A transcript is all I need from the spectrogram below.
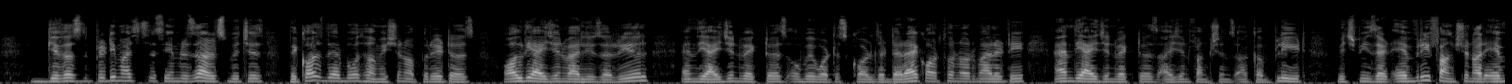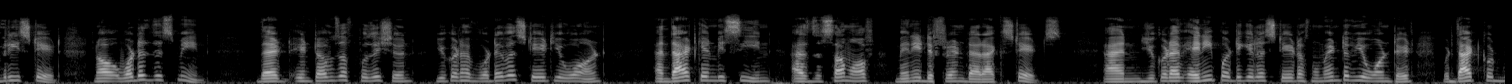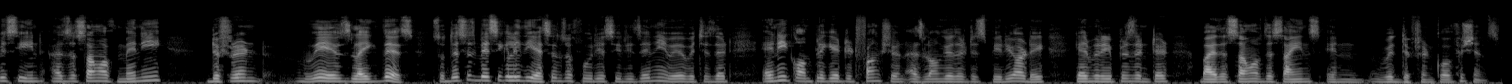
give us pretty much the same results which is because they're both Hermitian operators, all the eigenvalues are real and the eigenvectors obey what is called the Dirac orthonormality and the eigenvectors, eigenfunctions are complete which means that every function or every state. Now what does this mean? That in terms of position you could have whatever state you want and that can be seen as the sum of many different Dirac states and you could have any particular state of momentum you wanted but that could be seen as the sum of many different waves like this. So this is basically the essence of Fourier series anyway which is that any complicated function as long as it is periodic can be represented by the sum of the sines in with different coefficients.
